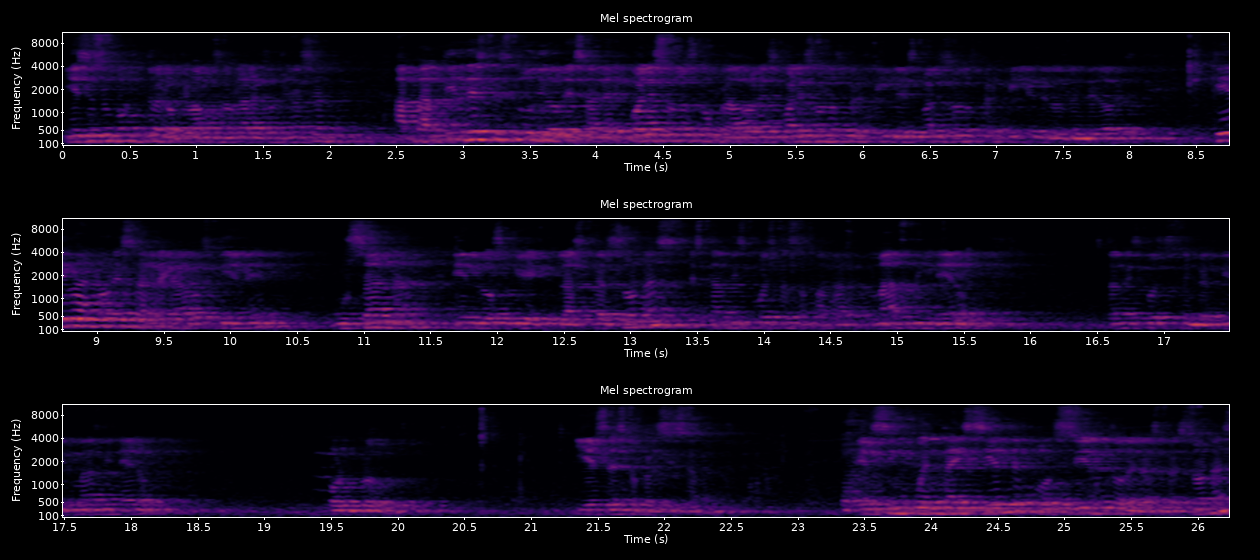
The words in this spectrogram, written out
Y eso es un poquito de lo que vamos a hablar a continuación. A partir de este estudio de saber cuáles son los compradores, cuáles son los perfiles, cuáles son los perfiles de los vendedores, qué valores agregados tiene Usana en los que las personas están dispuestas a pagar más dinero, están dispuestos a invertir más dinero por un producto. Y es esto precisamente. El 57% de las personas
